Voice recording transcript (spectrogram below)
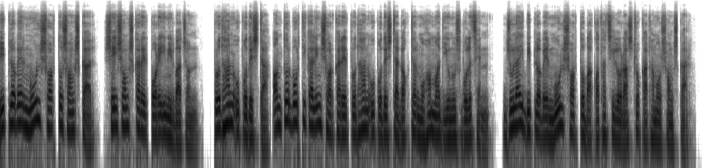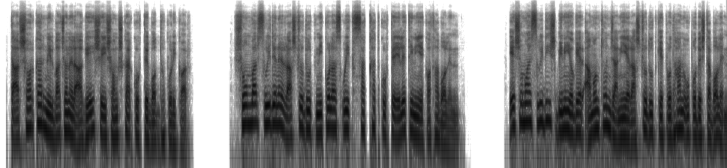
বিপ্লবের মূল শর্ত সংস্কার, সেই সংস্কারের পরেই নির্বাচন। প্রধান উপদেষ্টা, অন্তর্বর্তীকালীন সরকারের প্রধান উপদেষ্টা ড. মোহাম্মদ ইউনুস বলেছেন, জুলাই বিপ্লবের মূল শর্ত বা কথা ছিল রাষ্ট্র কাঠামোর সংস্কার। তার সরকার নির্বাচনের আগে সেই সংস্কার করতে বদ্ধপরিকর। সোমবার সুইডেনের রাষ্ট্রদূত নিকোলাস উইক সাক্ষাৎ করতে এলে তিনি কথা বলেন। এ সময় সুইডিশ বিনিয়োগের আমন্ত্রণ জানিয়ে রাষ্ট্রদূতকে প্রধান উপদেষ্টা বলেন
